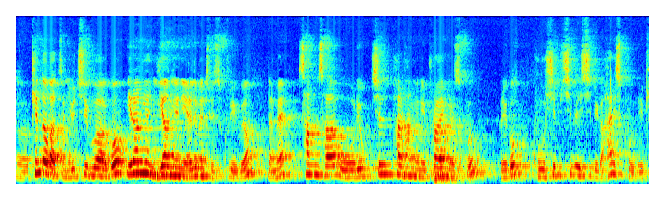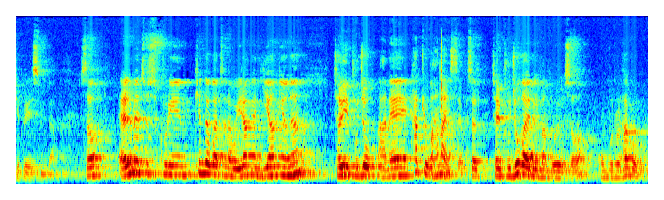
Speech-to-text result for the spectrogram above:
어, kinder가튼 유치부하고 1학년, 2학년이 elementary school이고요. 그 다음에 3, 4, 5, 6, 7, 8학년이 primary school, 그리고 9, 10, 11, 12가 high school 이렇게 되어 있습니다. 그래서 elementary school인 kindergarten하고 1학년, 2학년은 저희 부족 안에 학교가 하나 있어요. 그래서 저희 부족 아이들만 모여서 공부를 하고,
